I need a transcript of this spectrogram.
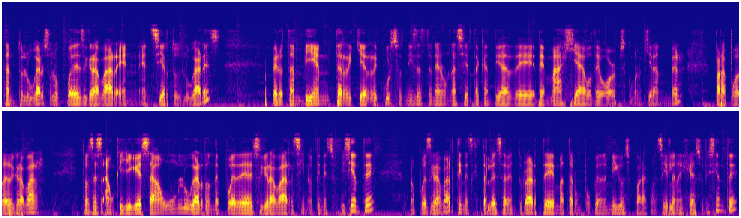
tanto el lugar solo puedes grabar en, ciertos lugares, pero también te requiere recursos, necesitas tener una cierta cantidad de, de, magia o de orbs, como lo quieran ver, para poder grabar. Entonces, aunque llegues a un lugar donde puedes grabar si no tienes suficiente, no puedes grabar, tienes que tal vez aventurarte, matar un poco de enemigos para conseguir la energía suficiente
